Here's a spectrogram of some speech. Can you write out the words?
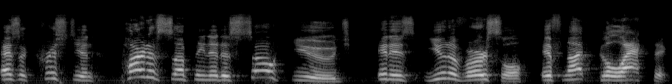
as a Christian, part of something that is so huge, it is universal, if not galactic.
